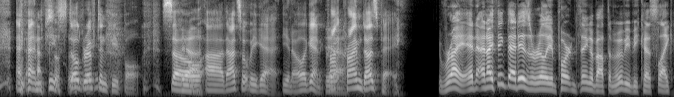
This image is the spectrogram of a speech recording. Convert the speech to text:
and he's still grifting people. So Yeah. uh, that's what we get. You know, again, cri- crime does pay. Right. And and I think that is a really important thing about the movie because like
